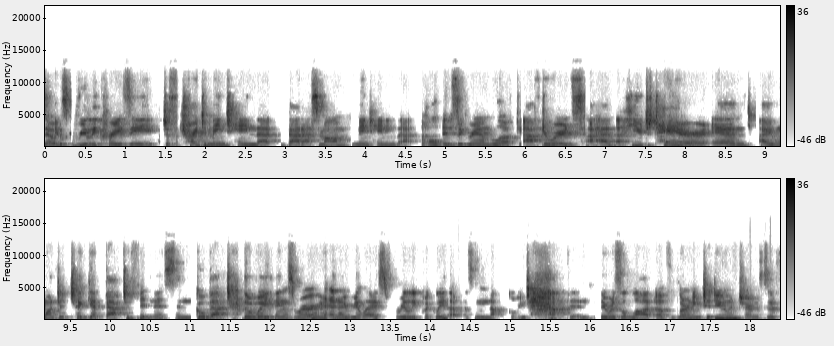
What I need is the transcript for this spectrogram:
So it was really crazy just trying to maintain that badass mom, maintaining that the whole Instagram look. Afterwards, I had a huge tear and I wanted to get back to fitness and go back to the way things were. And I realized really quickly that was not going to happen. There was a lot of learning to do in terms of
